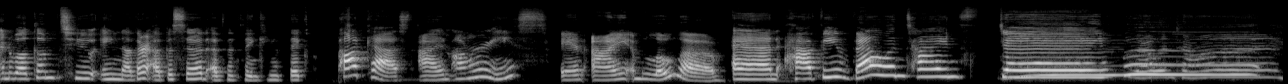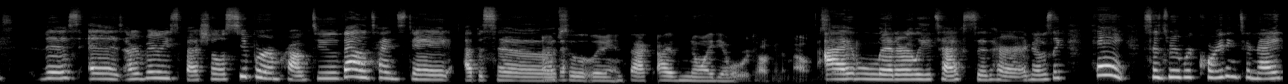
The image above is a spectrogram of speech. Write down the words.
and welcome to another episode of the Thinking Thick podcast. I'm Amarise. And I am Lola. And happy Valentine's Day! Valentine's. This is our very special, super impromptu Valentine's Day episode. Absolutely. In fact, I have no idea what we're talking about. so- I literally texted her and I was like, hey, since we're recording tonight,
